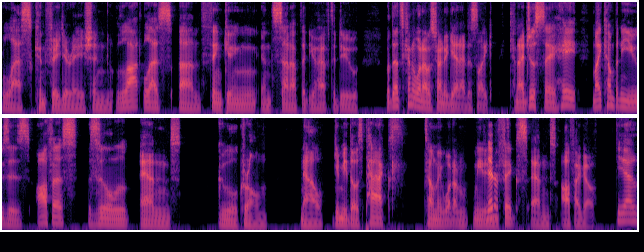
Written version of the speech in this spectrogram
less configuration, a lot less um, thinking and setup that you have to do. But that's kind of what I was trying to get at. Is like, can I just say, hey, my company uses Office, Zoom, and Google Chrome. Now, give me those packs. Tell me what I'm needing Yeah. to fix, and off I go. Yeah,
